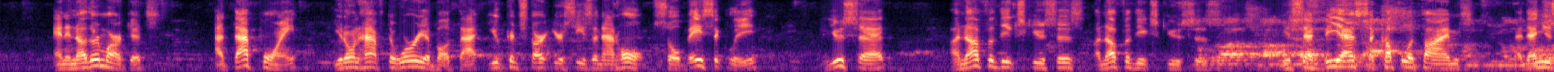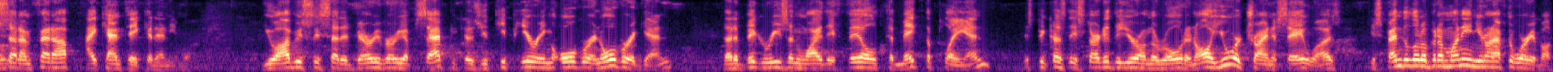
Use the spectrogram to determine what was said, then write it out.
and in other markets, at that point, you don't have to worry about that. You could start your season at home. So basically, you said enough of the excuses, enough of the excuses. You said BS a couple of times, and then you said, I'm fed up. I can't take it anymore. You obviously said it very, very upset because you keep hearing over and over again that a big reason why they failed to make the play in is because they started the year on the road, and all you were trying to say was you spend a little bit of money and you don't have to worry about.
